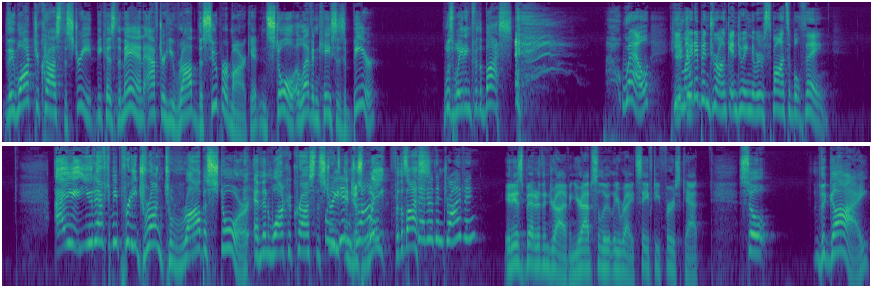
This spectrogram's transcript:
They walked across the street because the man, after he robbed the supermarket and stole 11 cases of beer, was waiting for the bus. Well, he It- might it- have been drunk and doing the responsible thing. I, you'd have to be pretty drunk to rob a store and then walk across the Well, street and just drive. wait for the It's bus. better than driving. It is better than driving. You're absolutely right. Safety first, Kat. So the guy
